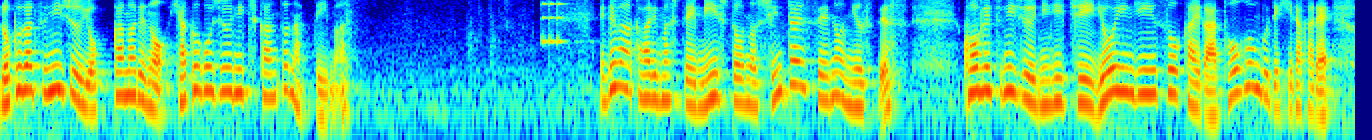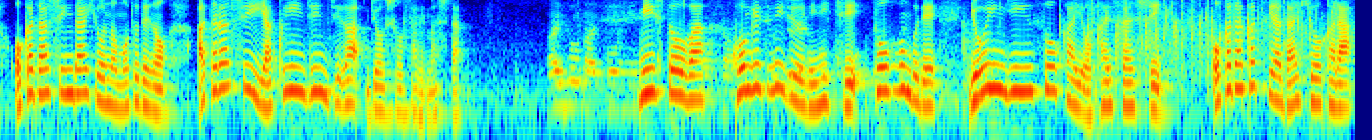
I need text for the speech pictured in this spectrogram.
6月24日までの150日間となっています。では変わりまして民主党の新体制のニュースです。今月22日、両院議員総会が党本部で開かれ、岡田新代表の下での新しい役員人事が了承されました。民主党は今月22日、党本部で両院議員総会を開催し、岡田克也代表から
